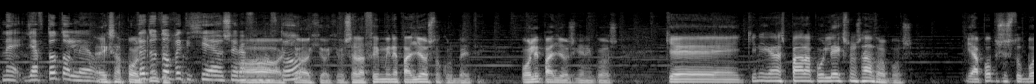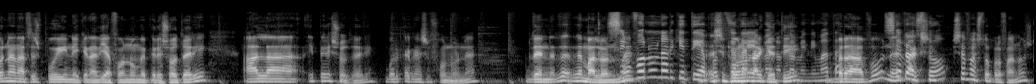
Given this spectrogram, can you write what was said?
Ναι, γι' αυτό το λέω. Έχεις απόλυτο Δεν του το είπε δίκιο. τυχαίο, Σεραφείμ όχι, αυτό. όχι, όχι. Ο Σεραφείμ είναι παλιός στο κουρμπέτι. Πολύ παλιός γενικώς. Και, και είναι ένας πάρα πολύ έξυπνος άνθρωπος. Οι απόψεις του μπορεί να είναι αυτές που είναι και να διαφωνούμε περισσότεροι, αλλά οι περισσότεροι μπορεί κάποιοι να συμφωνούν. Ε. Δεν, δεν, δεν μαλώνουμε. Συμφωνούν αρκετοί από ό,τι Συμφωνούν καταλαβαίνω από αρκετοί. τα μηνύματα. Μπράβο, ναι, Σεβαστό. εντάξει. Σεβαστό προφανώς.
